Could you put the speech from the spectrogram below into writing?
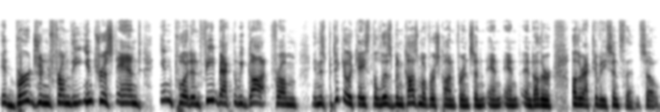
it burgeoned from the interest and input and feedback that we got from, in this particular case, the Lisbon Cosmoverse conference and and and and other other activity since then. So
